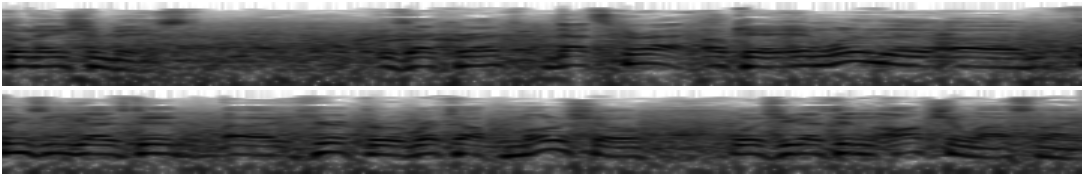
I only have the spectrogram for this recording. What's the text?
donation based. Is that correct? That's correct. Okay, and one of the uh, things that you guys did uh, here at the Reptile Pomona show was you guys did an auction last night,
